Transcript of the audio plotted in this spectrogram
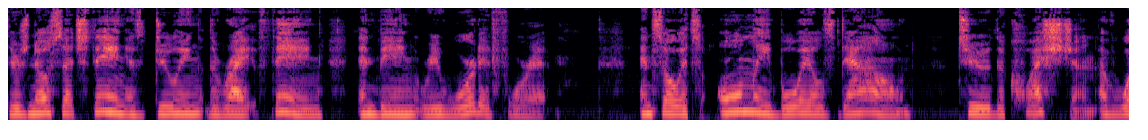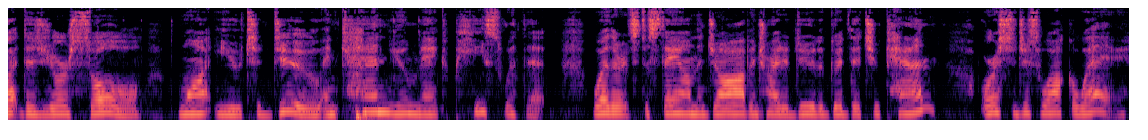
There's no such thing as doing the right thing and being rewarded for it. And so it's only boils down to the question of what does your soul want you to do and can you make peace with it? Whether it's to stay on the job and try to do the good that you can or it's to just walk away.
